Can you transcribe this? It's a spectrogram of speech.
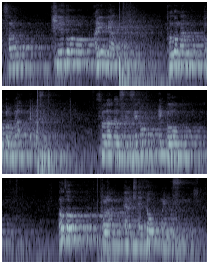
その弓道の歩みはとどまるところがありません。園田先生の演舞をどうぞ。ご覧いただきたいと思います。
